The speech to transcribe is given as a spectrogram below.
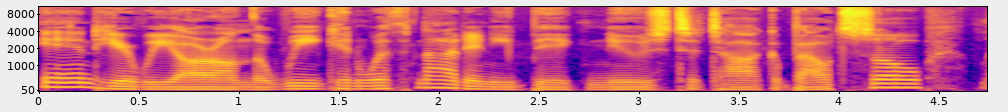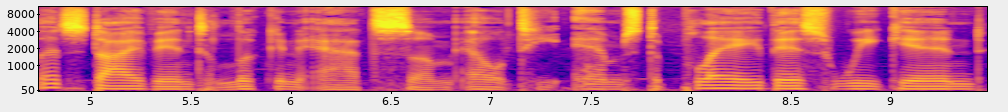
And here we are on the weekend with not any big news to talk about, so let's dive into looking at some LTMs to play this weekend.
